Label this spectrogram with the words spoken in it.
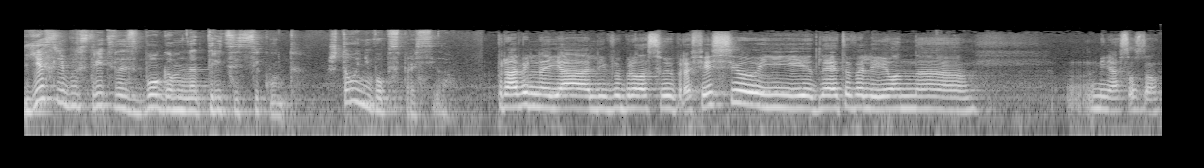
Если бы встретилась с Богом на 30 секунд, что у него бы спросила? Правильно я ли выбрала свою профессию, и для этого ли он э, меня создал.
